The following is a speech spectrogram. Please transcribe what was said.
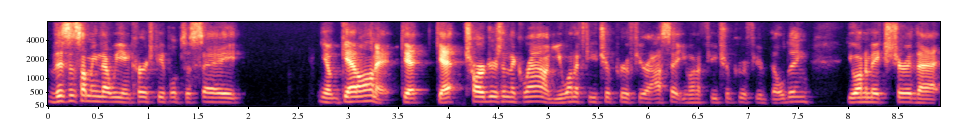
this is something that we encourage people to say, you know, get on it, get get chargers in the ground. You want to future proof your asset, you want to future proof your building, you want to make sure that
